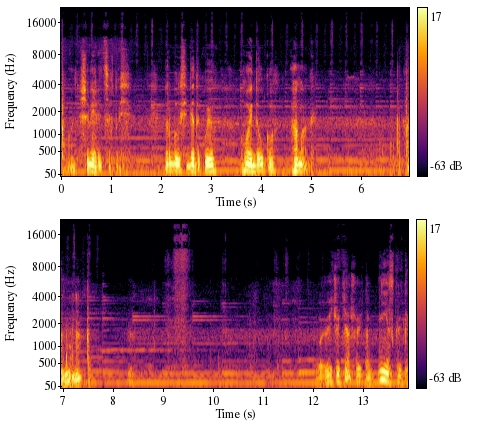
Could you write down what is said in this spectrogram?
От, шевелиться хтось. Зробив собі таку гойдалку, гамак. А ну на. Відчуття, що їх там нескільки.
